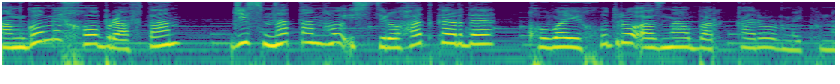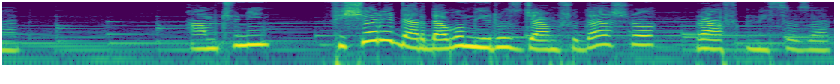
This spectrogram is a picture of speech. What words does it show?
Ҳангоми хоб рафтан ҷисм на танҳо истироҳат карда қувваи худро аз нав барқарор мекунад. Ҳамчунин фишори дар давоми рӯз ҷамъшудаашро рафъ месозад.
